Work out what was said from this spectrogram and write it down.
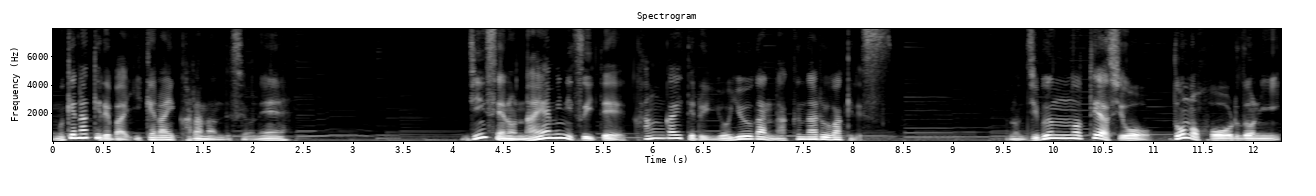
向けなければいけないからなんですよね。人生の悩みについて考えてる余裕がなくなるわけです。あの自分の手足をどのホールドに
